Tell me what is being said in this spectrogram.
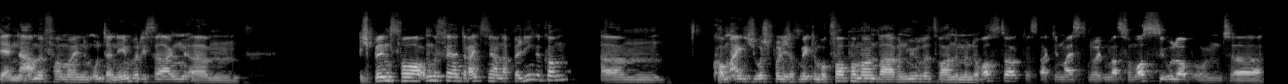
der Name von meinem Unternehmen, würde ich sagen. Ähm, ich bin vor ungefähr 13 Jahren nach Berlin gekommen. Ähm, komme eigentlich ursprünglich aus Mecklenburg-Vorpommern, war in Müritz, war in Münde-Rostock. Das sagt den meisten Leuten was vom Ostseeurlaub. Und äh,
